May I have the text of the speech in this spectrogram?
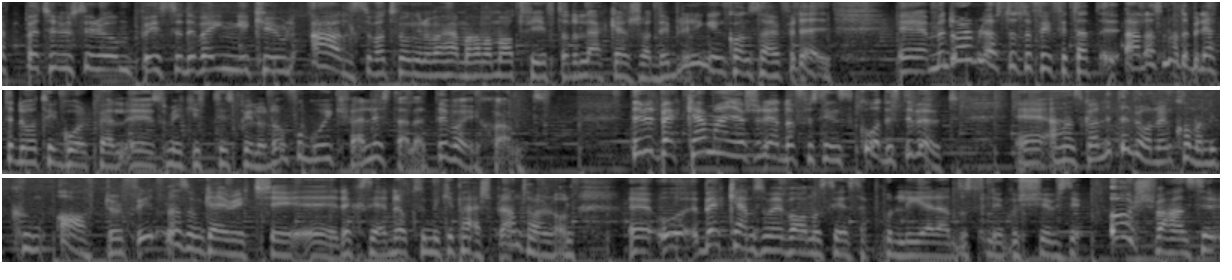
öppet hus i rumpis och det var inget kul alls och var tvungen att vara hemma. Han var matförgiftad och läkaren sa det blir ingen konsert för dig. Eh, men då har de löst det så fiffigt att alla som hade biljetter då till igår kväll eh, som gick till spillo, de får gå ikväll istället. Det var ju skönt. David Beckham han gör sig redo för sin skådisdebut. Eh, han ska ha en liten roll i den kommande Kung Arthur-filmen som Guy Ritchie eh, regisserar där också Micke Persbrandt har en roll. Eh, och Beckham som är van att se så polerad och snygg och tjusig. Usch vad han ser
